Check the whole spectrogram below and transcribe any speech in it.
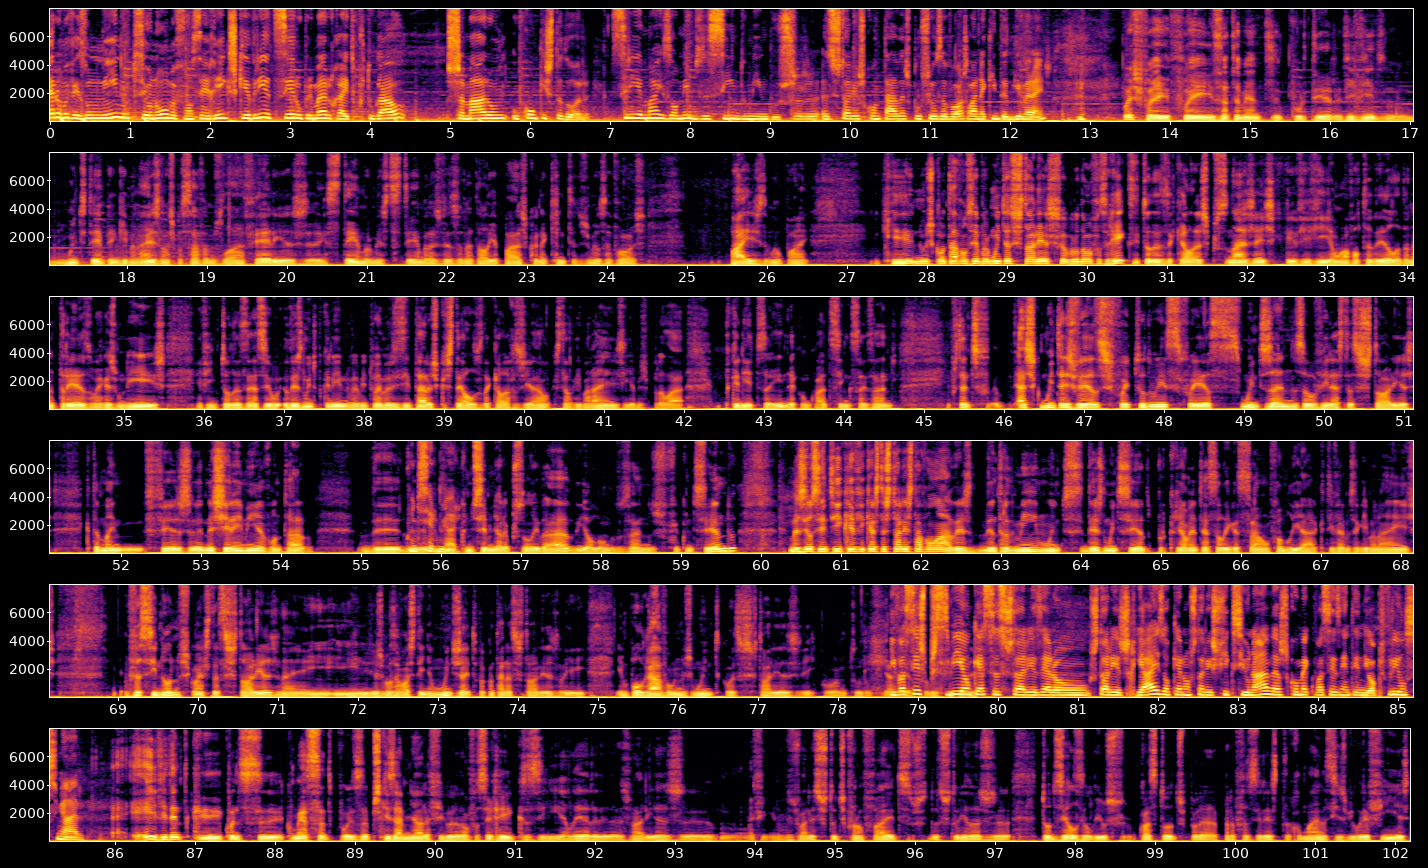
Era uma vez um menino de seu nome, Afonso Henriques, que haveria de ser o primeiro rei de Portugal. Chamaram-lhe o Conquistador. Seria mais ou menos assim, Domingos, as histórias contadas pelos seus avós lá na Quinta de Guimarães? Pois foi, foi exatamente por ter vivido muito tempo em Guimarães. Nós passávamos lá férias em setembro, mês de setembro, às vezes o Natal e a Páscoa, na quinta dos meus avós, pais do meu pai que nos contavam sempre muitas histórias sobre o Dom Afonso Henriques e todas aquelas personagens que viviam à volta dele, a Dona Teresa, o Egas Muniz, enfim, todas essas. Eu, eu desde muito pequenino habituei-me a visitar os castelos daquela região, o Castelo Guimarães, íamos para lá pequenitos ainda, com 4, 5, 6 anos. E, portanto, acho que muitas vezes foi tudo isso, foi esses muitos anos a ouvir estas histórias que também fez nascer em mim a vontade de conhecer, de, melhor. De conhecer melhor a personalidade e ao longo dos anos fui conhecendo. Mas eu senti que, que estas histórias estavam lá desde, dentro de mim muito, desde muito cedo, porque realmente essa ligação familiar que tivemos a Guimarães vacinou-nos com estas histórias né? e, e, os meus avós tinham muito jeito para contar as histórias e, e empolgavam-nos muito com as histórias e com tudo que E vocês percebiam que essas histórias eram histórias reais ou que eram histórias ficcionadas? Como é que vocês entendiam? Ou preferiam sonhar? É evidente que quando se começa depois a pesquisar melhor a figura de Dom Afonso Henriques e a ler as várias, eh, enfim, os vários estudos que foram feitos dos historiadores, eh, todos eles, eu li-os quase todos para, para fazer este romance e as biografias,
